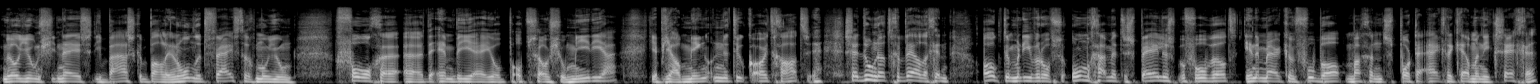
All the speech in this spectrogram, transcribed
miljoen Chinezen die basketballen en 150 miljoen volgen uh, de NBA op, op social media. Je hebt jouw Ming natuurlijk ooit gehad. Zij doen dat geweldig. En ook de manier waarop ze omgaan met de spelers bijvoorbeeld. In American football mag een sporter eigenlijk helemaal niks zeggen.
